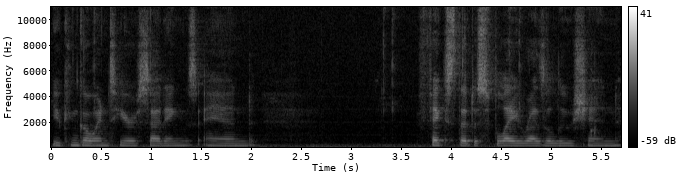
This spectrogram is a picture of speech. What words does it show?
you can go into your settings and fix the display resolution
